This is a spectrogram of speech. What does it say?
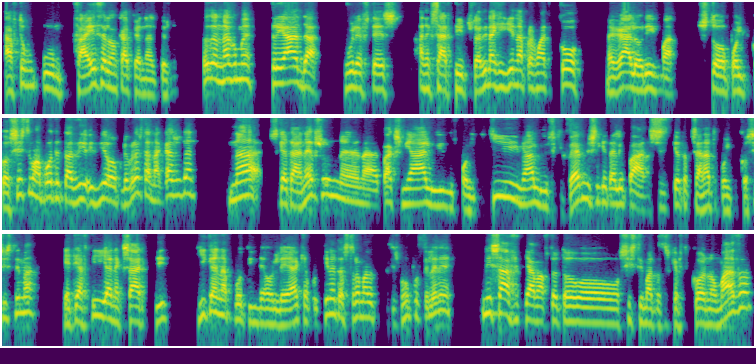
Αυτό που θα ήθελαν κάποιοι αναλυτές ήταν να έχουμε 30 βουλευτές ανεξαρτήτους. Δηλαδή να έχει γίνει ένα πραγματικό μεγάλο ρήγμα στο πολιτικό σύστημα. Οπότε τα δύο, οι δύο πλευρές θα αναγκάζονταν να συγκατανεύσουν, ε, να υπάρξει μια άλλη είδους πολιτική, μια άλλη είδους κυβέρνηση κτλ. Να συζητιέται ξανά το πολιτικό σύστημα, γιατί αυτοί οι ανεξάρτητοι βγήκαν από την νεολαία και από εκείνα τα στρώματα του πληθυσμού που λένε νησάφη πια με αυτό το σύστημα των θρησκευτικών ομάδων,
